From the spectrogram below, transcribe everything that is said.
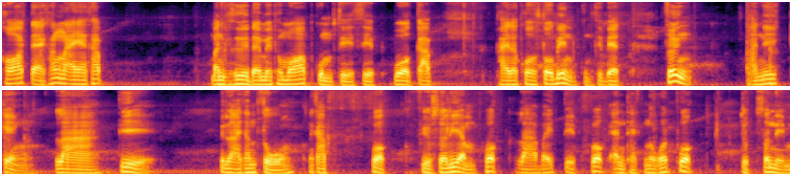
คอสแต่ข้างในอะครับ มันคือไดเมโทมอฟกลุ่ม 40 บวกกับไพลาโคโซบินกลุ่ม 11 ซึ่ง อันนี้เก่งลาที่เป็นลาชั้นสูงนะครับ พวกฟิวเซเรียม พวกลาไบติด พวกแอนแทกโนดพวกจุดสนิม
